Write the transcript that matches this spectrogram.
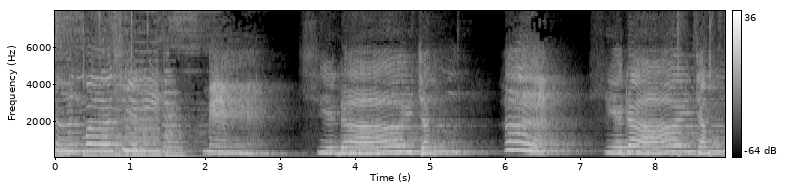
ตื่นมาเสียนี่ายจัง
